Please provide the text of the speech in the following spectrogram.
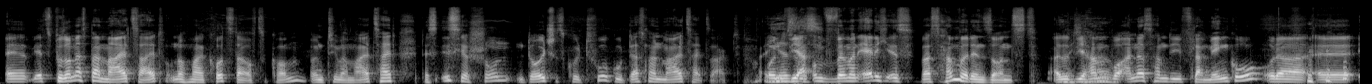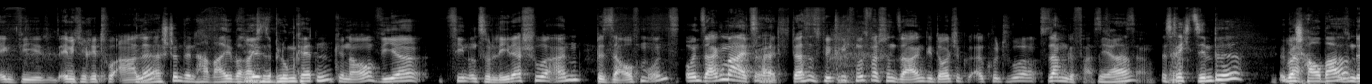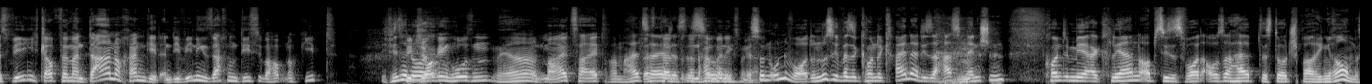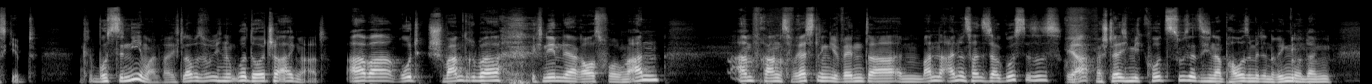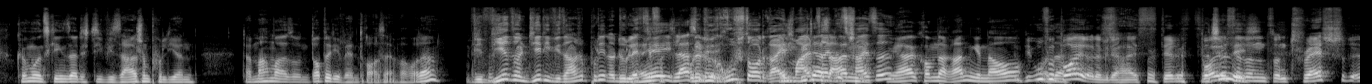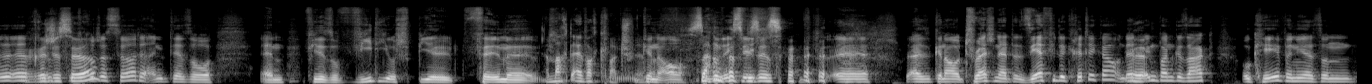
äh, jetzt besonders bei Mahlzeit, um nochmal kurz darauf zu kommen, beim Thema Mahlzeit, das ist ja schon ein deutsches Kulturgut, dass man Mahlzeit sagt. Und, wir, es- und wenn man ehrlich ist, was haben wir denn sonst? Also die haben, woanders haben die Flamenco oder äh, irgendwie irgendwelche Rituale. Ja, stimmt. In Hawaii überreichen sie Blumenketten. Genau, wir ziehen uns so Lederschuhe an, besaufen uns und sagen Mahlzeit. Das ist wirklich, muss man schon sagen, die deutsche Kultur zusammengefasst. Ja, ist recht simpel, überschaubar. Und deswegen, ich glaube, wenn man da noch rangeht, an die wenigen Sachen, die es überhaupt noch gibt, ich finde wie ja nur, Jogginghosen Ja. und Mahlzeit, Aber Mahlzeit, das, das, dann, dann ist, haben so, wir nichts mehr. ist so ein Unwort. Und lustigerweise konnte keiner dieser Hassmenschen konnte mir erklären, ob es dieses Wort außerhalb des deutschsprachigen Raumes gibt. Wusste niemand, weil ich glaube, es ist wirklich eine urdeutsche Eigenart. Aber gut, schwamm drüber. Ich nehme die Herausforderung an. Am Franks Wrestling-Event da, im wann, 21. August ist es. Ja. Da stelle ich mich kurz zusätzlich in der Pause mit den Ringen und dann können wir uns gegenseitig die Visagen polieren. Da machen wir so ein Doppel-Event draus einfach, oder? Wie wir sollen dir die Visage polieren? Oder du, lässt Hey, dir- ich lass oder du rufst dort rein, Ich Mahlzeit ist an. scheiße? Ja, komm da ran, genau. Wie Uwe Oder- Boll oder wie der heißt. Der Boll ist ja so ein, so ein Trash-Regisseur, Regisseur, der, der so ähm, viele so Videospielfilme Er macht einfach Quatsch. Genau. Sagen wir es, wie es ist. äh, also genau, Trash und er hatte sehr viele Kritiker und er hat Ja. irgendwann gesagt, okay, wenn ihr so ein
